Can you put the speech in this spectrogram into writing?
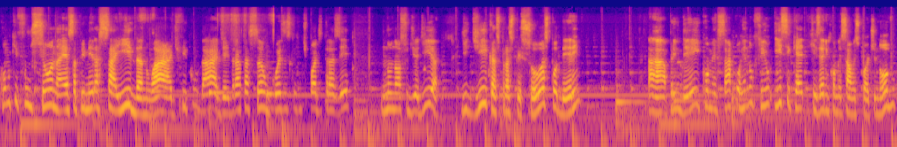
como que funciona essa primeira saída no ar, a dificuldade, a hidratação, coisas que a gente pode trazer no nosso dia a dia de dicas para as pessoas poderem a aprender e começar no frio. E se quer, quiserem começar um esporte novo,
